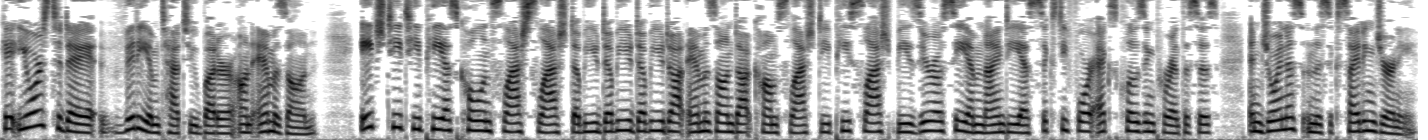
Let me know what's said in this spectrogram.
Get yours today at Vitium Tattoo Butter on Amazon. https colon slash slash www.amazon.com slash dp slash b0cm9ds64x closing parenthesis and join us in this exciting journey.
